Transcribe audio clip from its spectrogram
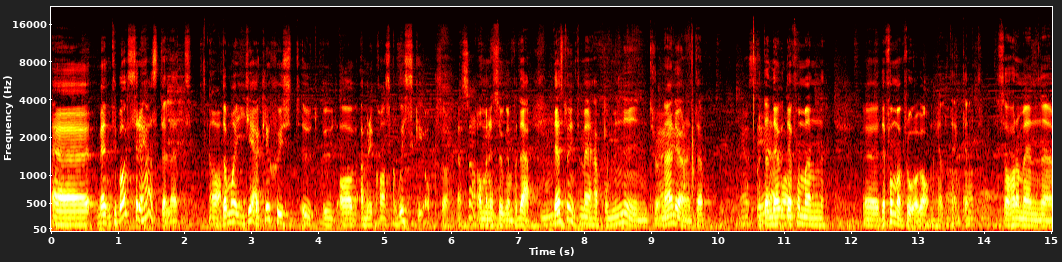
Eh, Men tillbaks till det här stället. Ja. De har jäkligt schysst utbud av amerikansk whisky också. Jaså? Mm. Om man är sugen på det. Det står inte med här på menyn tror jag. Nej, det gör det inte. Utan det, det, får man, det får man fråga om helt enkelt. Så har de en eh,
